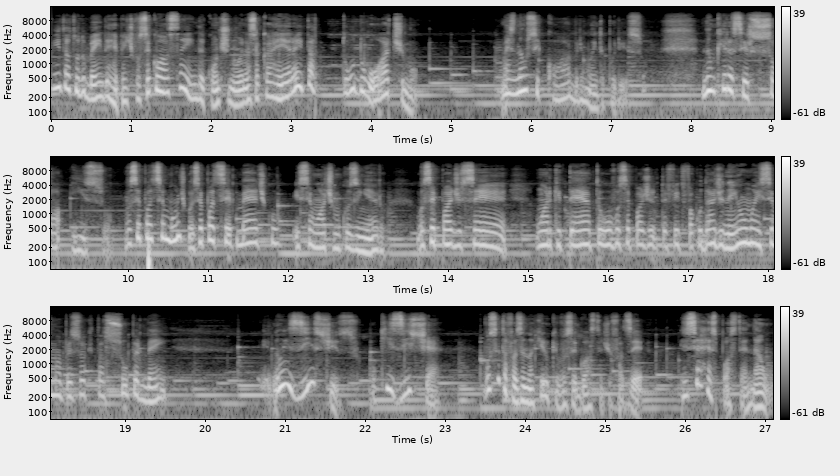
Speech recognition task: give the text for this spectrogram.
E tá tudo bem, de repente você gosta ainda, continua nessa carreira e tá tudo ótimo. Mas não se cobre muito por isso. Não queira ser só isso. Você pode ser muito você pode ser médico e ser um ótimo cozinheiro. Você pode ser um arquiteto ou você pode ter feito faculdade nenhuma e ser uma pessoa que está super bem. Não existe isso. O que existe é: você está fazendo aquilo que você gosta de fazer? E se a resposta é não,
